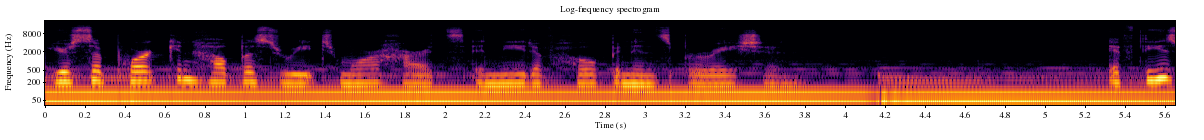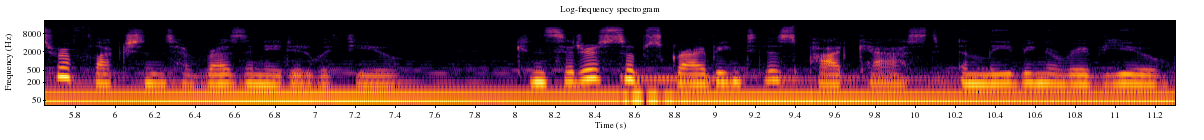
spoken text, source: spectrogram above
Your support can help us reach more hearts in need of hope and inspiration. If these reflections have resonated with you, consider subscribing to this podcast and leaving a review.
